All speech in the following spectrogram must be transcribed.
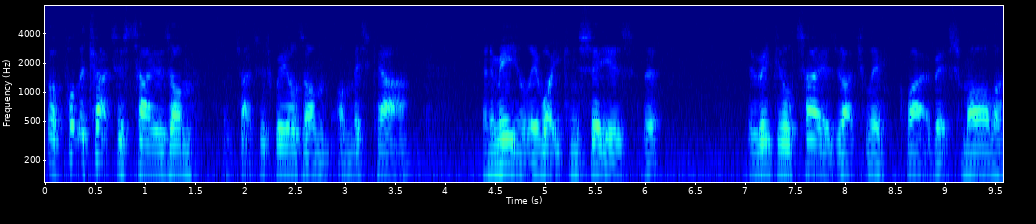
So I've put the Traxxas tyres on, the Traxxas wheels on, on this car and immediately what you can see is that the original tyres are actually quite a bit smaller.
